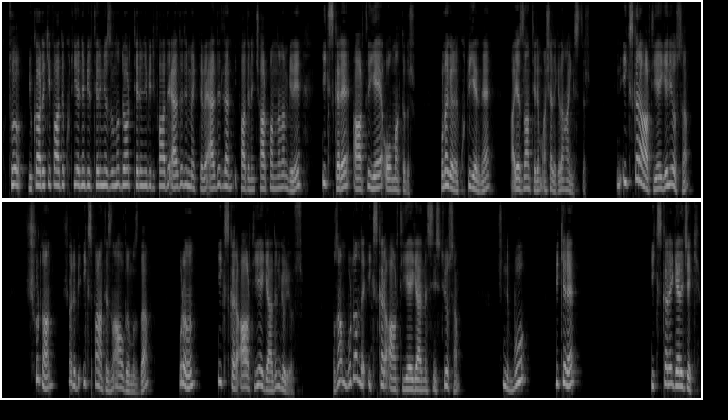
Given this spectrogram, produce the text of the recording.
kutu yukarıdaki ifade kutu yerine bir terim yazıldığında 4 terimli bir ifade elde edilmekte ve elde edilen ifadenin çarpanlarından biri x kare artı y olmaktadır. Buna göre kutu yerine yazılan terim aşağıdakilerden hangisidir? Şimdi x kare artı y geliyorsa şuradan şöyle bir x parantezini aldığımızda buranın x kare artı y geldiğini görüyoruz. O zaman buradan da x kare artı y gelmesini istiyorsam şimdi bu bir kere x kare gelecek.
